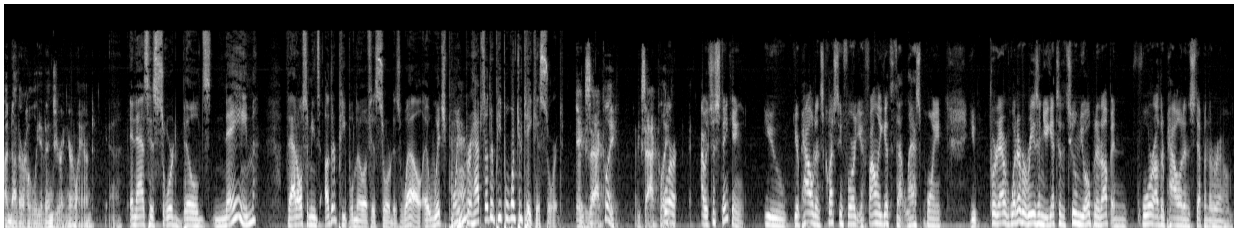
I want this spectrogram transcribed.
another holy avenger in your land. Yeah, and as his sword builds name. That also means other people know of his sword as well. At which point, perhaps other people want to take his sword. Exactly, exactly. Or I was just thinking, you your paladin's questing for it. You finally get to that last point. You for whatever, whatever reason you get to the tomb. You open it up, and four other paladins step in the room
